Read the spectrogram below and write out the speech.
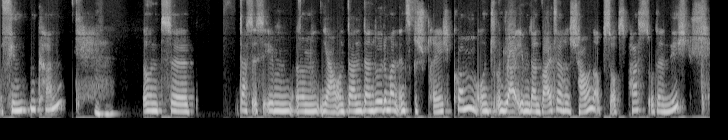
finden kann. Mhm. Und äh, das ist eben, ähm, ja, und dann, dann würde man ins Gespräch kommen und, und ja, eben dann weiter schauen, ob es passt oder nicht.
